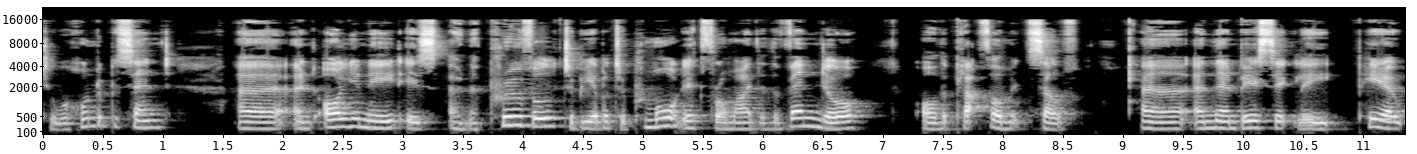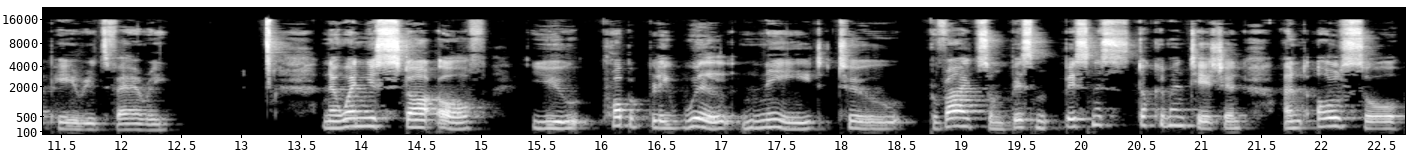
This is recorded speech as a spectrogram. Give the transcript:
to 100%. Uh, and all you need is an approval to be able to promote it from either the vendor or the platform itself uh, and then basically payout periods vary. Now when you start off you probably will need to provide some business documentation and also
